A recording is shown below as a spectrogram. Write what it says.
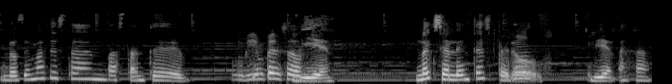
los demás están bastante Bien pensado. bien. No excelentes, pero bien, ajá.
